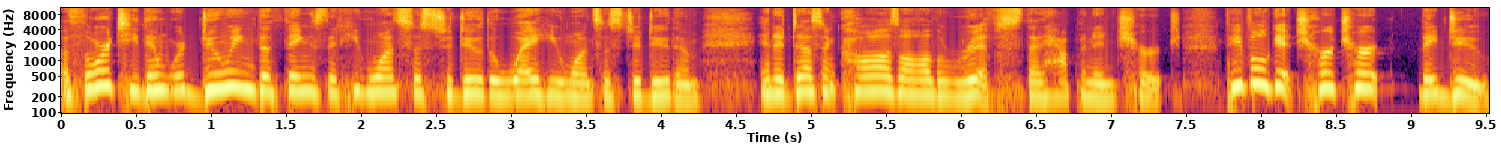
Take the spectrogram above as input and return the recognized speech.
authority, then we're doing the things that He wants us to do the way He wants us to do them. And it doesn't cause all the rifts that happen in church. People get church hurt, they do.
